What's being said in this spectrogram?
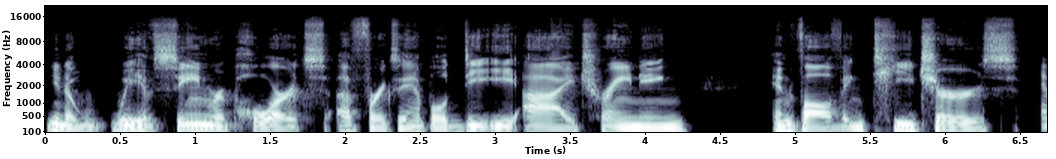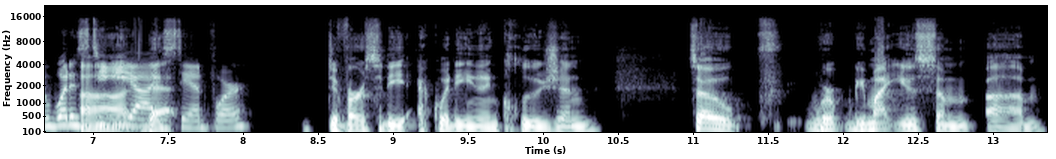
you know, we have seen reports of, for example, DEI training involving teachers. And what does DEI uh, stand for? Diversity, equity, and inclusion. So we might use some. Um,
